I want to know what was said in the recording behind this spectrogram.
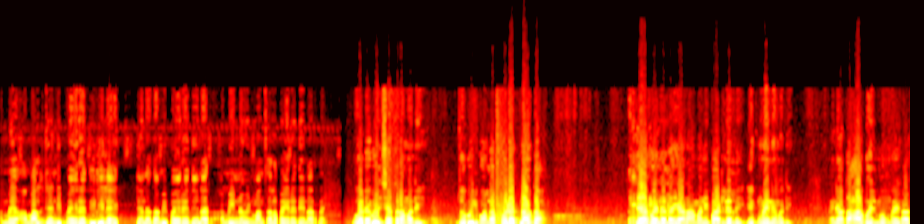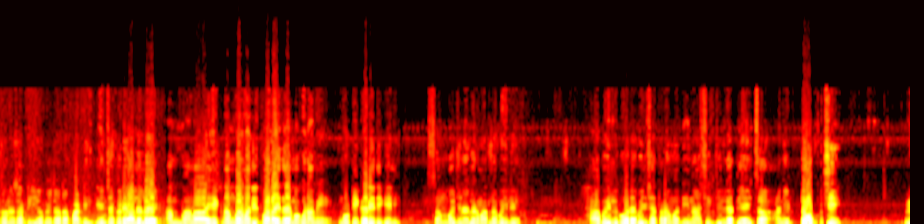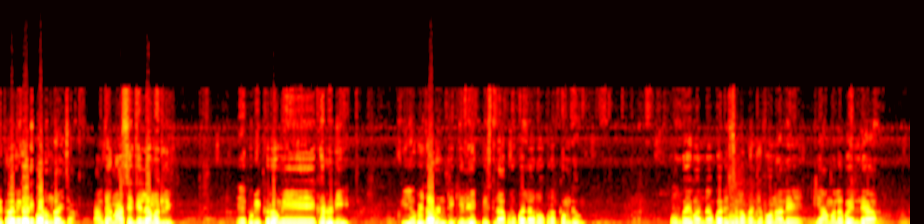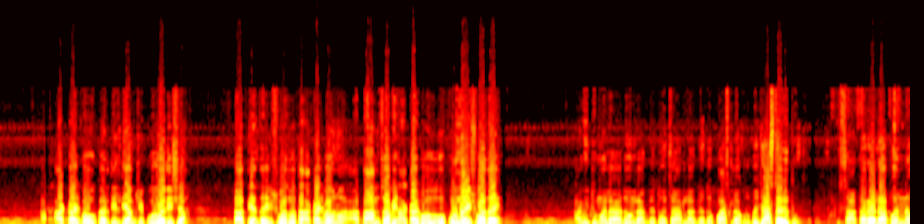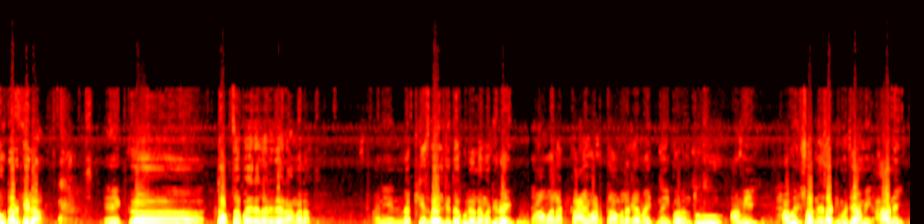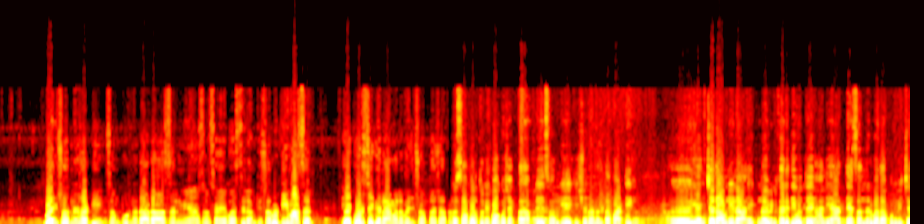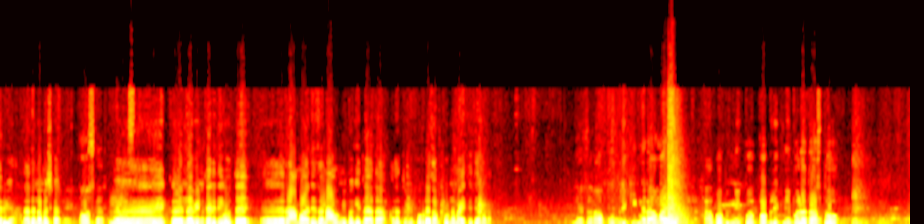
आम्ही आम्हाला ज्यांनी पैरे दिलेले आहेत त्यांनाच आम्ही पैरे देणार. आम्ही नवीन माणसाला पैरे देणार नाही. घोड्याबैल क्षेत्रामध्ये जो बैल कोणाला पडत नव्हता त्या बैलाला ह्या रामाने पाडलेलं आहे एक महिन्यामध्ये. आणि आता हा बैल मुंबई गाजवण्यासाठी योगेशदादा पाटील यांच्याकडे आलेला आहे. आम्हाला एक नंबरमध्येच पलायचं आहे म्हणून आम्ही मोठी खरेदी केली. संभाजीनगरमधला बैल आहे. हा बैल घोड्याबैल क्षेत्रामध्ये नाशिक जिल्ह्यात यायचा आणि टॉपची विक्रमी गाडी पाडून जायचा. आमच्या नाशिक जिल्ह्यामधली एक विक्रमी खरेदी की योगेश दादांनी ती केली एकतीस लाख रुपयाला रोख रक्कम देऊन. मुंबईमधनं बरेचसे लोकांचे फोन आले की आम्हाला बैल द्या. आकाश भाऊ करतील ती आमची पूर्व दिशा. तात्यांचा विश्वास होता आकाश भाऊनं आता आमचा पण आकाश भाऊ पूर्ण विश्वास आहे. आम्ही तुम्हाला दोन लाख देतो चार लाख देतो पाच लाख रुपये जास्त देतो. साताऱ्याला पण नऊ तारखेला एक टॉपचा पायरा झालेला आहे आम्हाला आणि नक्कीच बैल तिथं गुलालामध्ये राहील. आम्हाला काय वाटतं आम्हाला काय माहीत नाही परंतु आम्ही हा बैल शोधण्यासाठी म्हणजे आम्ही हा नाही बैल शोधण्यासाठी संपूर्ण दादा असेल मी असेल साहेब असतील आमची सर्व टीम असेल. एक वर्ष गेलं आम्हाला बैल शोधता शोधता. समोर तुम्ही बघू शकता आपले स्वर्गीय किशोर अनंत पाटील यांच्या दावणीला एक नवीन खरेदी होते आणि आज त्या संदर्भात आपण विचारूया. दादा नमस्कार. नमस्कार. एक नवीन खरेदी होत आहे रामा त्याचं नाव मी बघितलं आता. आता तुम्ही पूर्ण संपूर्ण माहिती द्या मला. याचं नाव पब्लिक किंग राम आहे. हा पब्लिकनी प पब्लिकनी पडत असतो.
